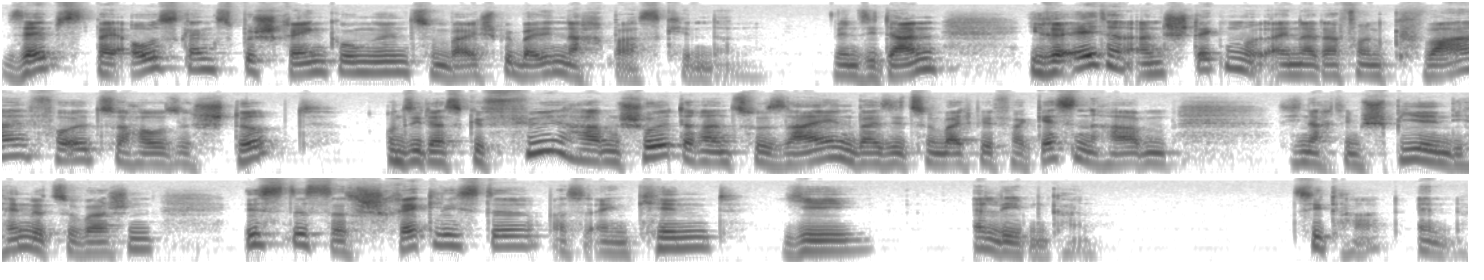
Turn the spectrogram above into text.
selbst bei Ausgangsbeschränkungen, zum Beispiel bei den Nachbarskindern. Wenn sie dann ihre Eltern anstecken und einer davon qualvoll zu Hause stirbt, und sie das Gefühl haben, schuld daran zu sein, weil sie zum Beispiel vergessen haben, sich nach dem Spielen die Hände zu waschen, ist es das Schrecklichste, was ein Kind je erleben kann. Zitat Ende.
